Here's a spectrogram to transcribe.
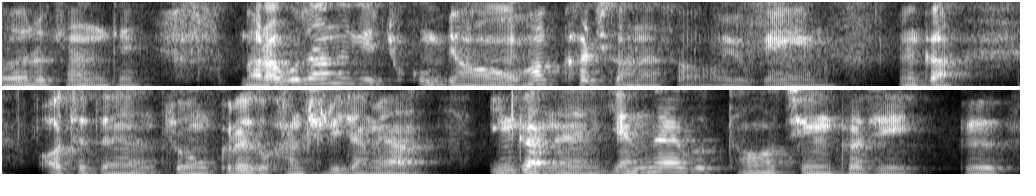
뭐 이렇게 하는데 말하고자 하는 게 조금 명확하지가 않아서 요게 그러니까 어쨌든 좀 그래도 간추리자면 인간은 옛날부터 지금까지 그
